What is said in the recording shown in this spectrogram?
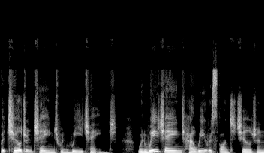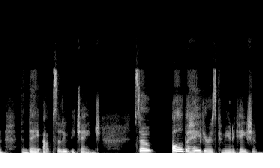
but children change when we change. When we change how we respond to children, then they absolutely change. So, all behavior is communication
